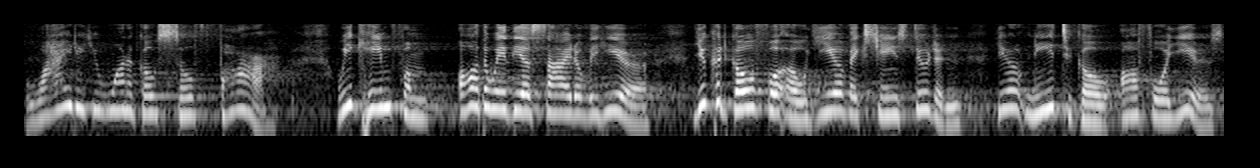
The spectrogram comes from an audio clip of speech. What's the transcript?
why do you want to go so far? We came from all the way the other side over here. You could go for a year of exchange student. You don't need to go all four years.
